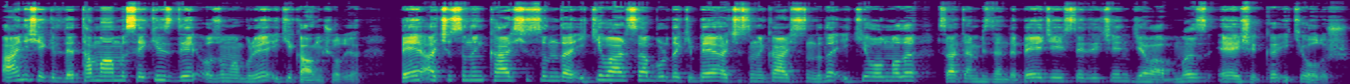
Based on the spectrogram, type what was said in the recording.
Aynı şekilde tamamı 8'di. O zaman buraya 2 kalmış oluyor. B açısının karşısında 2 varsa buradaki B açısının karşısında da 2 olmalı. Zaten bizden de BC istediği için cevabımız E şıkkı 2 olur.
